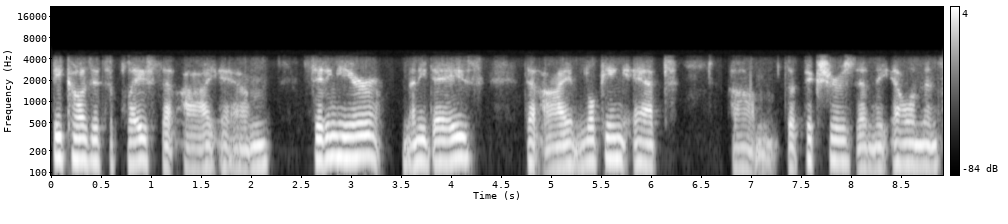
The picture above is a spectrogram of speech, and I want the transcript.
because it's a place that I am sitting here many days, that I'm looking at um, the pictures and the elements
